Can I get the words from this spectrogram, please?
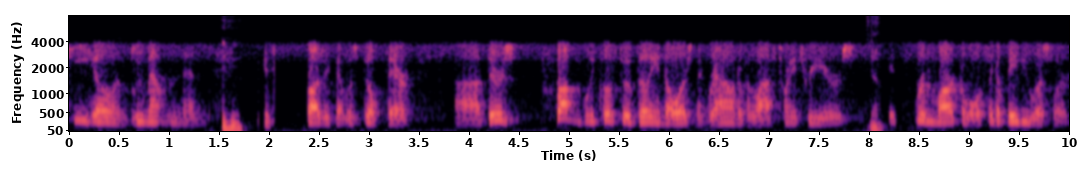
ski hill and Blue Mountain and a project that was built there. Uh, there's probably close to a billion dollars in the ground over the last 23 years. Yeah. It's remarkable. It's like a baby whistler.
